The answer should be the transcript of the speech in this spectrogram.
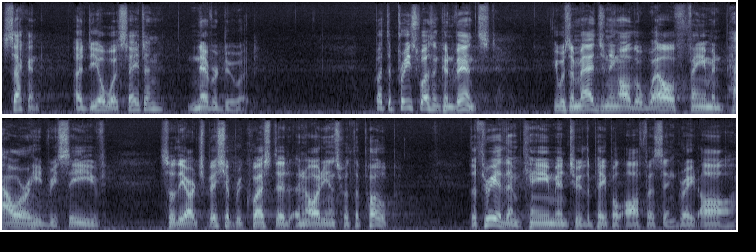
Second, a deal with Satan, never do it. But the priest wasn't convinced. He was imagining all the wealth, fame, and power he'd receive. So the archbishop requested an audience with the pope. The three of them came into the papal office in great awe.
